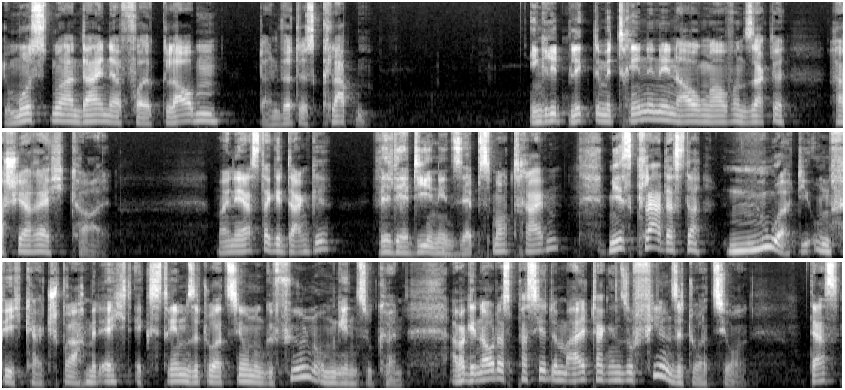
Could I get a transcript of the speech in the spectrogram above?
du musst nur an deinen Erfolg glauben, dann wird es klappen. Ingrid blickte mit Tränen in den Augen auf und sagte, Hast ja recht, Karl. Mein erster Gedanke, Will der die in den Selbstmord treiben? Mir ist klar, dass da nur die Unfähigkeit sprach, mit echt extremen Situationen und Gefühlen umgehen zu können. Aber genau das passiert im Alltag in so vielen Situationen. Das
